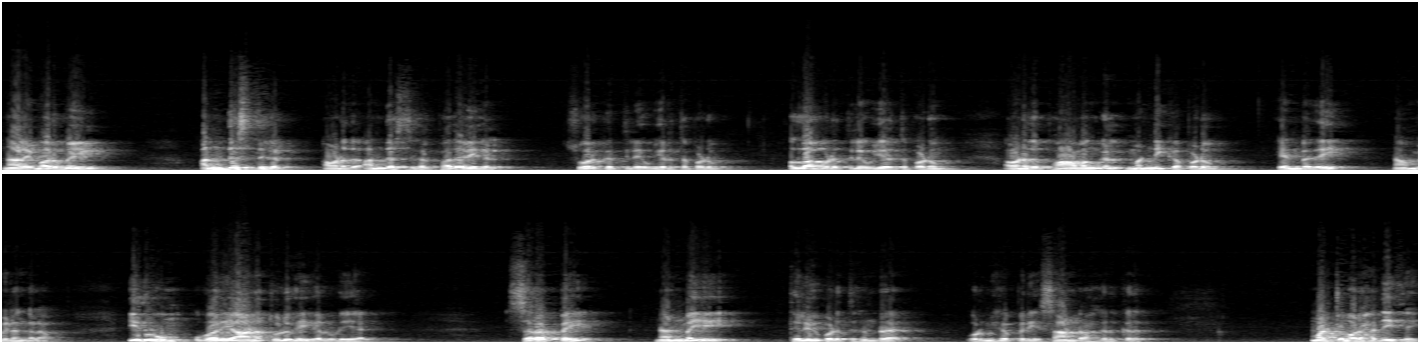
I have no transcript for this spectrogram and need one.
நாளை மறுமையில் அந்தஸ்துகள் அவனது அந்தஸ்துகள் பதவிகள் சுவர்க்கத்திலே உயர்த்தப்படும். அல்லாஹுடத்திலே உயர்த்தப்படும். அவனது பாவங்கள் மன்னிக்கப்படும் என்பதை நாம் விளங்கலாம். இதுவும் உபரியான தொழுகைகளுடைய சிறப்பை நன்மையை தெளிவுபடுத்துகின்ற ஒரு மிகப்பெரிய சான்றாக இருக்கிறது. மற்றும் ஒரு ஹதீஸை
